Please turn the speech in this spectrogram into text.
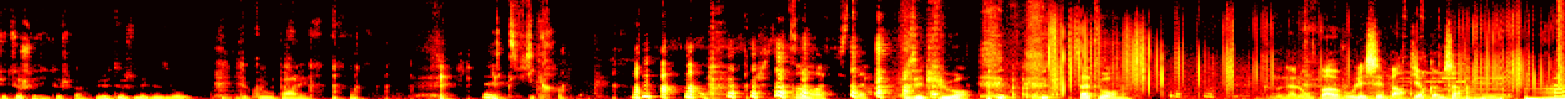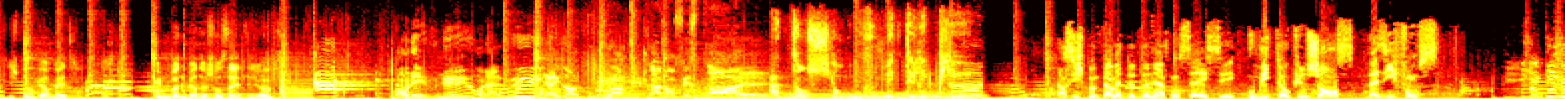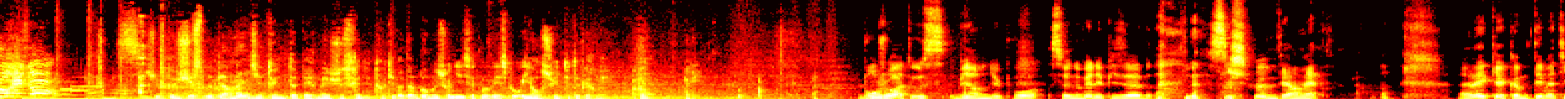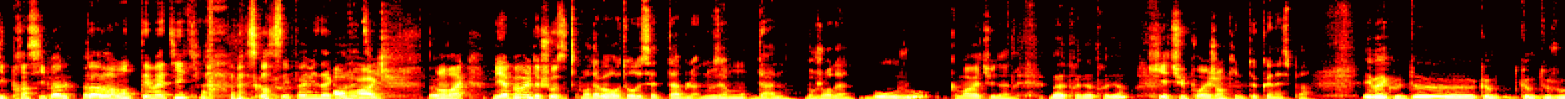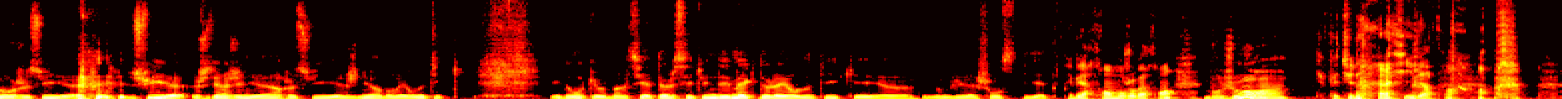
Tu touches ou tu touches pas Je touche mes deux secondes. De quoi vous parlez? Il expliquera. Je suis en train d'enregistrer. Vous êtes lourd. Ça tourne. Nous n'allons pas vous laisser partir comme ça. si je peux me permettre. Une bonne paire de chaussettes et hop. On est venu, on l'a vu, il a eu dans le pouvoir du crâne ancestral. Attention où vous mettez les pieds. Alors si je peux me permettre de te donner un conseil, c'est oublie que t'as aucune chance, vas-y fonce. Ils ont toujours raison. Si je peux juste me permettre, je... Tu ne te permets juste rien du tout. Tu vas d'abord me soigner cette mauvaise peau et ensuite tu te permets. Hein Allez. Bonjour à tous, bienvenue pour ce nouvel épisode, de si je peux me permettre. Avec comme thématique principale, pas pardon. vraiment de thématique, parce qu'on s'est pas mis d'accord. En vrac. En vrac. Mais il y a pas mal de choses. Bon, d'abord, autour de cette table, nous avons Dan. Bonjour Dan. Bonjour. Comment vas-tu, Dan Bah très bien, très bien. Qui es-tu pour les gens qui ne te connaissent pas Et bah écoute, euh, comme, comme toujours, je suis, euh, je, suis, euh, je suis ingénieur, je suis ingénieur dans l'aéronautique. Et donc, euh, ben, Seattle, c'est une des mecs de l'aéronautique, et euh, donc j'ai la chance d'y être. Et Bertrand, bonjour Bertrand. Bonjour. Que fais-tu dans la vie, Bertrand?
